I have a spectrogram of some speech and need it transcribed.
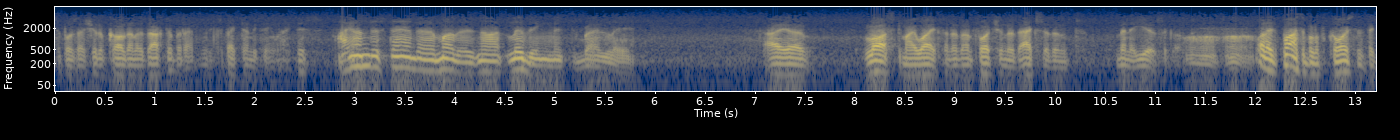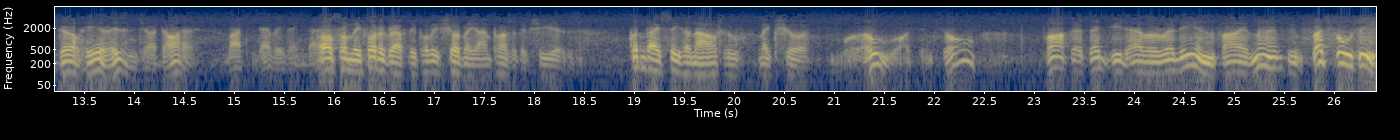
suppose I should have called on a doctor, but I didn't expect anything like this. I understand her mother's not living, Mr. Bradley. I, uh, lost my wife in an unfortunate accident many years ago. Uh-huh. Well, it's possible, of course, that the girl here isn't your daughter. But everything does. Oh, from the photograph the police showed me, I'm positive she is. Couldn't I see her now to make sure? Well, I think so. Parker said she'd have her ready in five minutes. Let's go see.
